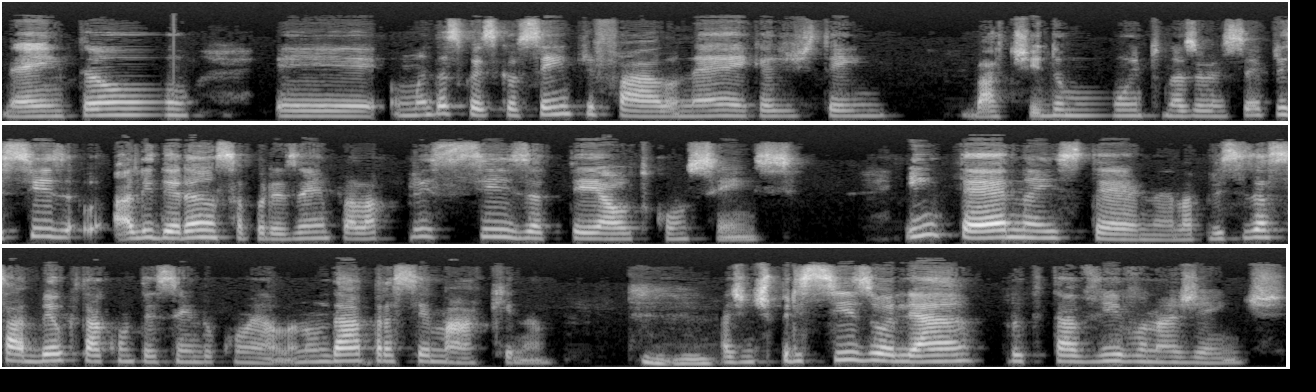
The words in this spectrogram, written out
né? Então, é, uma das coisas que eu sempre falo, né, é que a gente tem batido muito nas organizações, precisa, a liderança, por exemplo, ela precisa ter autoconsciência, interna e externa, ela precisa saber o que está acontecendo com ela, não dá para ser máquina, Uhum. A gente precisa olhar para o que está vivo na gente.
